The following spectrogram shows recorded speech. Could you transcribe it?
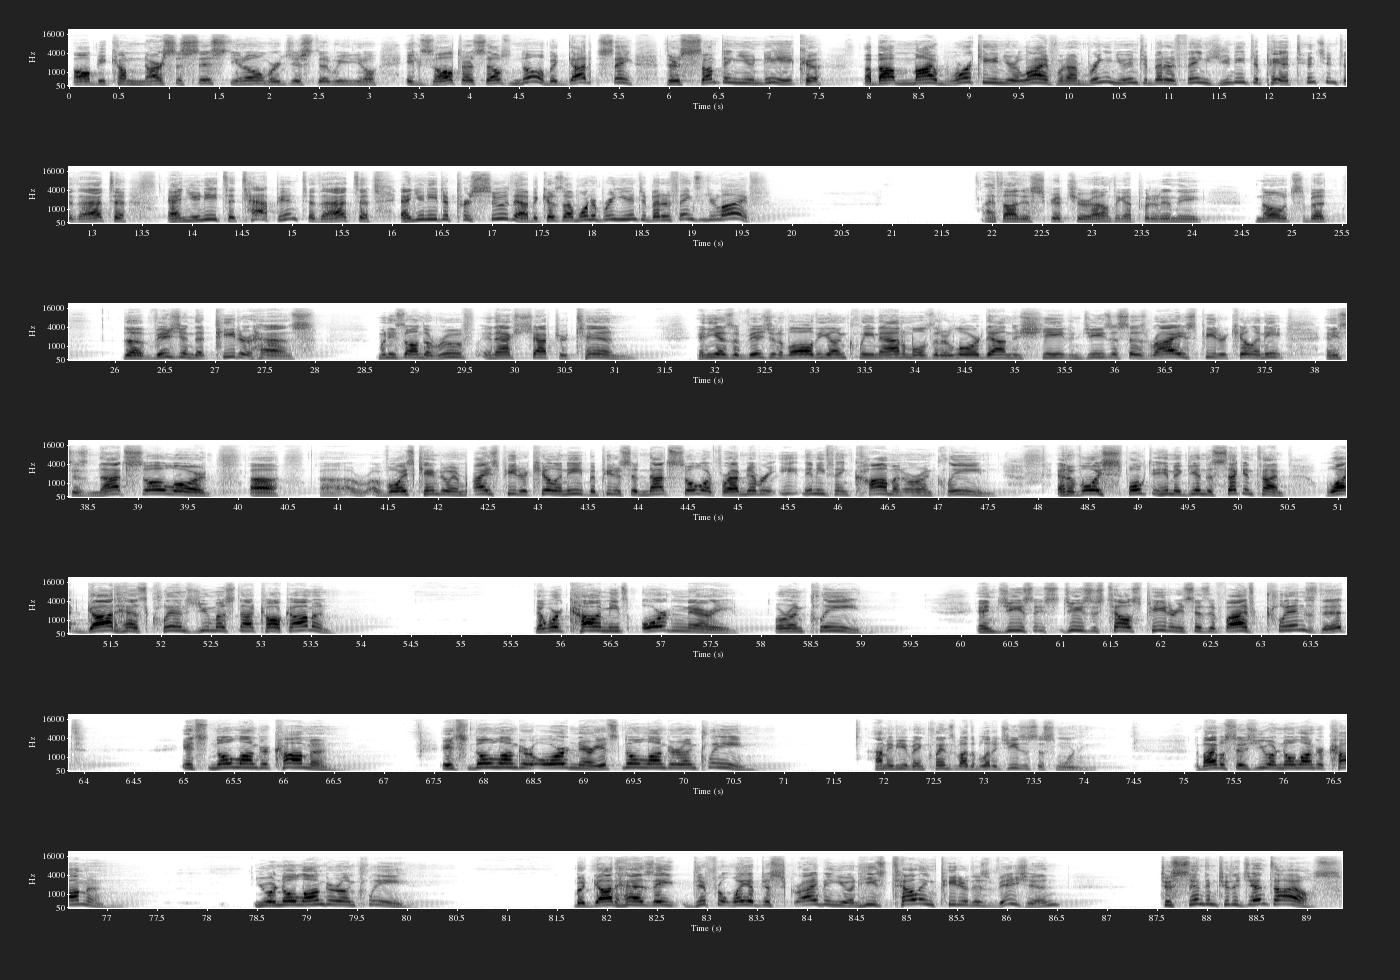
all become narcissists, you know, we're just, uh, we, you know, exalt ourselves? No, but God is saying there's something unique. Uh, about my working in your life when I'm bringing you into better things, you need to pay attention to that uh, and you need to tap into that uh, and you need to pursue that because I want to bring you into better things in your life. I thought this scripture, I don't think I put it in the notes, but the vision that Peter has when he's on the roof in Acts chapter 10 and he has a vision of all the unclean animals that are lowered down the sheet. And Jesus says, Rise, Peter, kill and eat. And he says, Not so, Lord. Uh, uh, a voice came to him, Rise, Peter, kill and eat. But Peter said, Not so, Lord, for I've never eaten anything common or unclean. And a voice spoke to him again the second time, What God has cleansed, you must not call common. That word common means ordinary or unclean. And Jesus, Jesus tells Peter, He says, If I've cleansed it, it's no longer common. It's no longer ordinary. It's no longer unclean. How many of you have been cleansed by the blood of Jesus this morning? The Bible says you are no longer common. You are no longer unclean. But God has a different way of describing you, and He's telling Peter this vision to send him to the Gentiles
